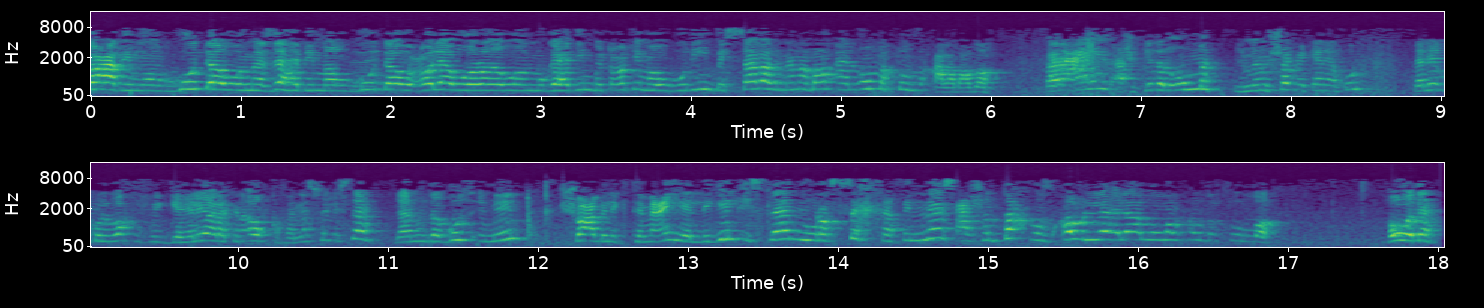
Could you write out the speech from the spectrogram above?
شعبي موجودة ومذاهبي موجودة وعلا والمجاهدين بتوعتي موجودين بالسبب إن أنا بقى الأمة بتنفق على بعضها. فأنا عايز عشان كده الأمة الامام الشافعي كان يقول لم يكن الوقف في الجاهلية ولكن أوقف الناس في الإسلام لأنه ده جزء من الشعب الاجتماعيه اللي جه الإسلام يرسخها في الناس عشان تحفظ قول لا إله إلا الله محمد رسول الله. هو ده.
